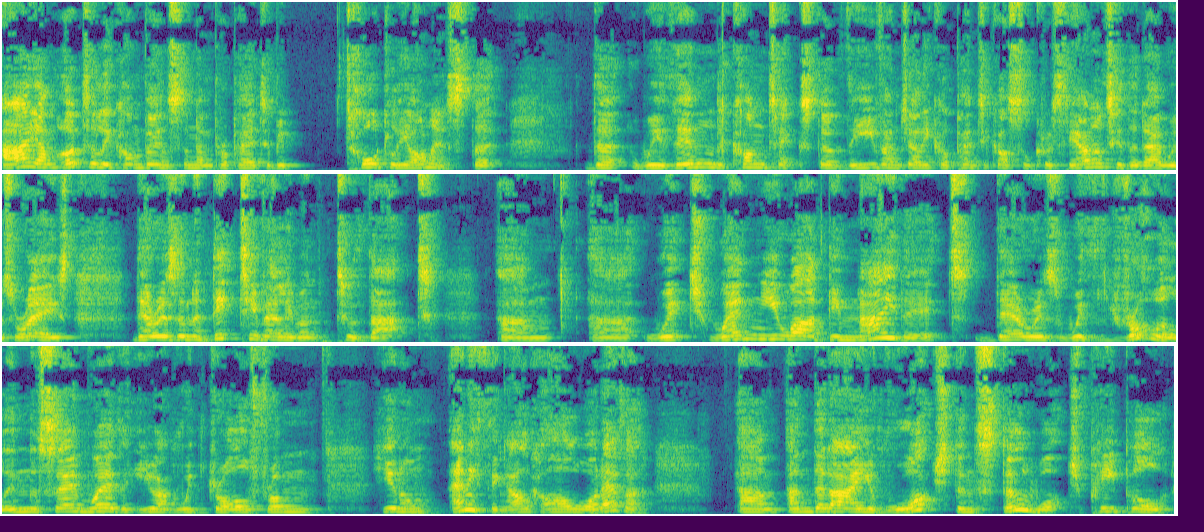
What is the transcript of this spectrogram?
I am utterly convinced, and I'm prepared to be totally honest, that that within the context of the evangelical Pentecostal Christianity that I was raised, there is an addictive element to that, um, uh, which when you are denied it, there is withdrawal in the same way that you have withdrawal from, you know, anything, alcohol, whatever. Um, and that I have watched and still watch people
